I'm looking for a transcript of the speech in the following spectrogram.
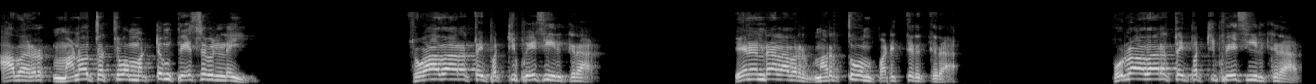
அவர் மனோ தத்துவம் மட்டும் பேசவில்லை. சுகாதாரத்தை பற்றி பேசியிருக்கிறார். ஏனென்றால் அவர் மருத்துவம் படித்திருக்கிறார். பொருளாதாரத்தை பற்றி பேசியிருக்கிறார்.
